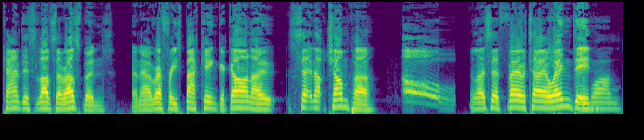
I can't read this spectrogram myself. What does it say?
Candice loves her husband. And now referee's back in. Gargano setting up Ciampa. Oh! And like I said, fairy tale ending. One,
